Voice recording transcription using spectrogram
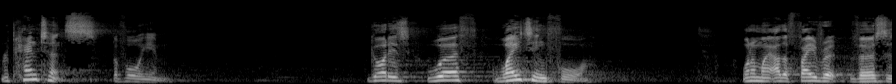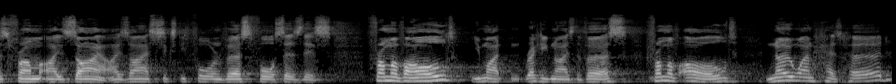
Repentance before Him. God is worth waiting for. One of my other favorite verses from Isaiah, Isaiah 64 and verse 4 says this From of old, you might recognize the verse, from of old, no one has heard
